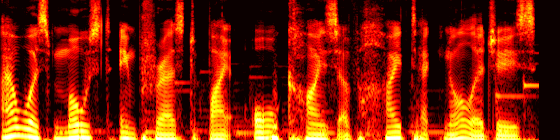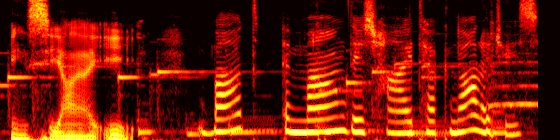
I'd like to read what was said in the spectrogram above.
I was most impressed by all kinds of high technologies in CIIE. But among these high technologies,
